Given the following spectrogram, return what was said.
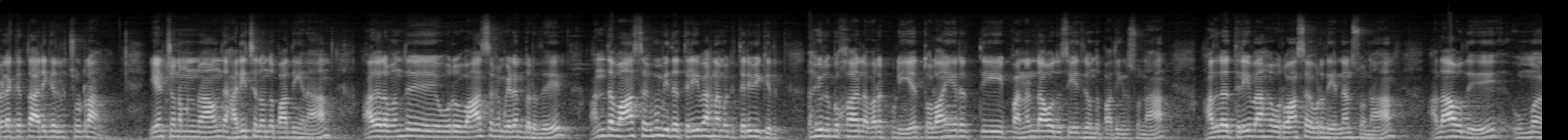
விளக்கத்தை அறிஞர்கள் சொல்கிறாங்க ஏன் சொன்னோம்னா வந்து ஹரிச்சல் வந்து பார்த்தீங்கன்னா அதில் வந்து ஒரு வாசகம் இடம்பெறுது. அந்த வாசகமும் இதை தெளிவாக நமக்கு தெரிவிக்குது. அஹில் புகாரில் வரக்கூடிய தொள்ளாயிரத்தி பன்னெண்டாவது செய்தியில் வந்து பார்த்தீங்கன்னு சொன்னால் அதில் தெளிவாக ஒரு வாசகம் வருது. என்னன்னு சொன்னால் அதாவது உம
